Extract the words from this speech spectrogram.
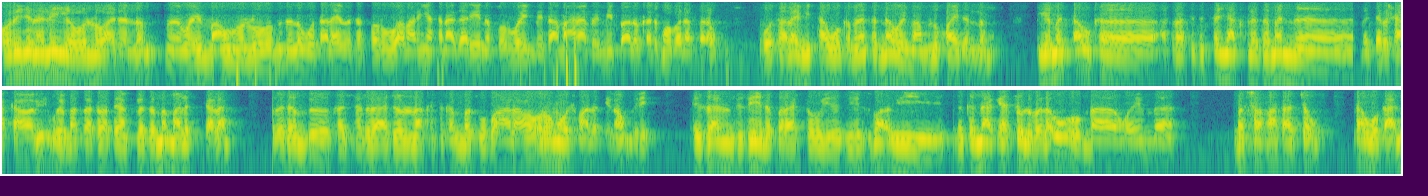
originally የወሎ አይደለም፣ ወይም አሁን ወሎ በምንለው ቦታ ላይ በሰፈሩ አማርኛ ተናጋሪ የነበሩ ወይም ቤተ አማራ በሚባለው ቀድሞ በነበረው ቦታ ላይ የሚታወቅ እምነት እና ወይም አምልኮ አይደለም። የመጣው ከአስራ ስድስተኛ ክፍለ ዘመን መጨረሻ አካባቢ ወይም አስራ ሰባተኛ ክፍለ ዘመን ማለት ይቻላል በደንብ ከተደላደሉና ከተቀመጡ በኋላ ኦሮሞዎች ማለት ነው እንግዲህ የዛን ጊዜ የነበራቸው የዚህ ህዝባዊ ንቅናቄያቸው ልበለው ወይም መስፋፋታቸው ይታወቃል።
